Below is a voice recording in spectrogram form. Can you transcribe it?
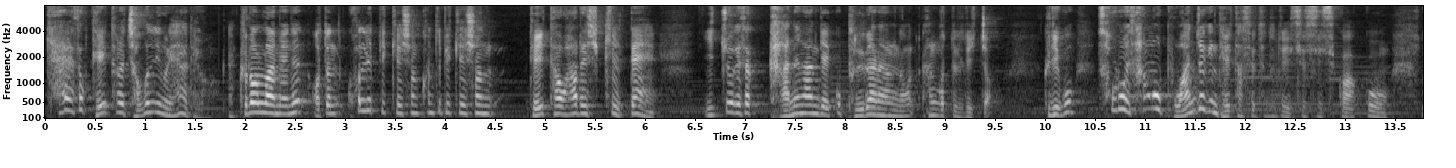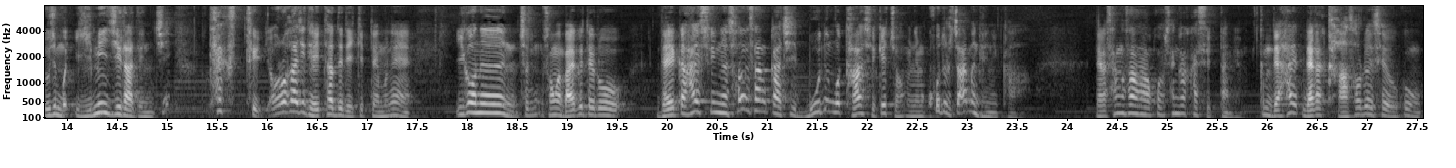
계속 데이터를 저글링을 해야 돼요. 그러려면은 어떤 qualification, quantification 데이터화를 시킬 때 이쪽에서 가능한 게 있고 불가능한 것들도 있죠. 그리고 서로 상호 보완적인 데이터 세트들도 있을 수 있을 것 같고 요즘 뭐 이미지라든지 텍스트 여러 가지 데이터들이 있기 때문에 이거는 정말 말 그대로 내가 할 수 있는 선상까지 모든 거 다 할 수 있겠죠. 왜냐면 코드를 짜면 되니까. 내가 상상하고 생각할 수 있다면 그럼 내가, 내가 가설을 세우고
